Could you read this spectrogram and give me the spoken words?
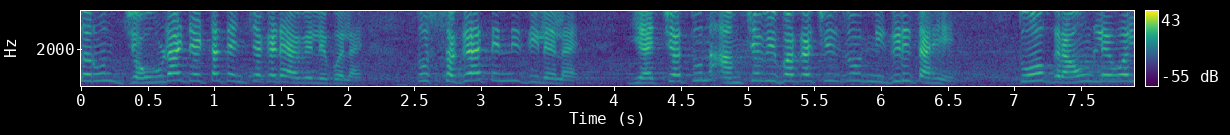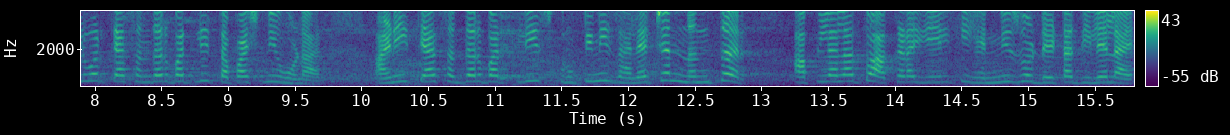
करून जेवढा डेटा त्यांच्याकडे अवेलेबल आहे तो सगळा त्यांनी दिलेला आहे. याच्यातून आमच्या विभागाची जो निगडीत आहे तो ग्राउंड लेवलवर त्या संदर्भातली तपासणी होणार. आणि त्या संदर्भातली स्क्रुटिनी झाल्याच्यानंतर आपल्याला तो आकडा येईल की ह्यांनी जो डेटा दिलेला आहे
